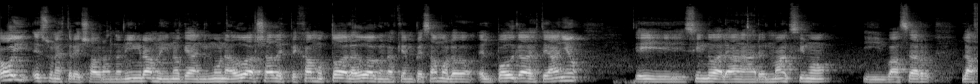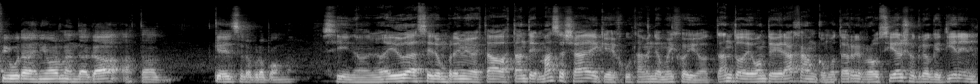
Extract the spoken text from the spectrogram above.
hoy es una estrella Brandon Ingram y no queda ninguna duda. Ya despejamos toda la duda con las que empezamos el podcast de este año. Y sin duda le van a dar el máximo. Y va a ser la figura de New Orleans de acá hasta que él se lo proponga. Sí, no, no hay duda ser un premio que estaba bastante. Más allá de que, justamente como dijo yo, tanto de Bonte Graham como Terry Rozier, yo creo que tienen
